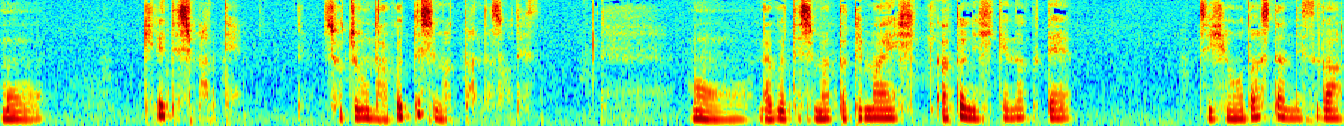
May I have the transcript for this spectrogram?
もう切れてしまって所長を殴ってしまったんだそうです。もう殴ってしまった手前後に引けなくて辞表を出したんですが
